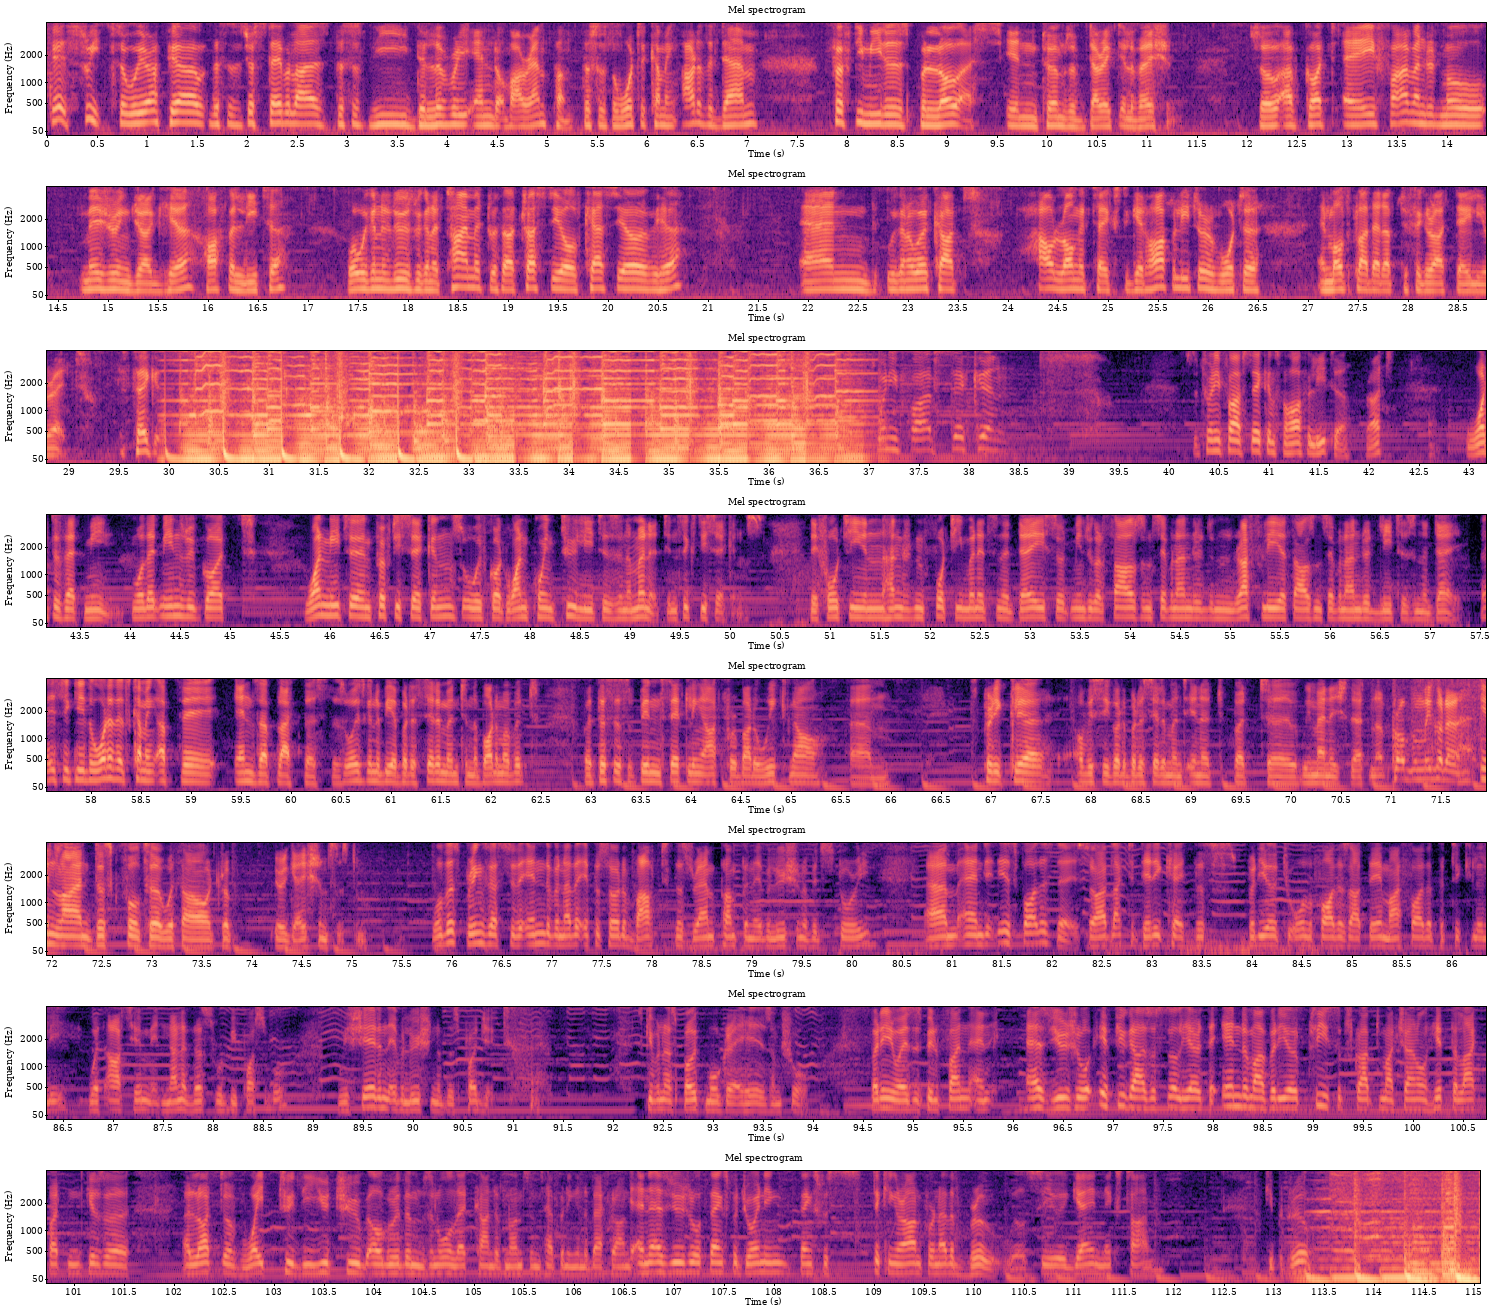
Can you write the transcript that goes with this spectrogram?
Okay, sweet. So we're up here. This is just stabilized. This is the delivery end of our ram pump. This is the water coming out of the dam 50 meters below us in terms of direct elevation. So I've got a 500 ml measuring jug here, half a liter. What we're going to do is we're going to time it with our trusty old Casio over here. And we're going to work out how long it takes to get half a liter of water and multiply that up to figure out daily rate. Let's take it. Twenty-five seconds. So twenty-five seconds for half a liter, right? What does that mean? Well, that means we've got one liter in 50 seconds, or we've got 1.2 liters in a minute in 60 seconds. They're 1440 minutes in a day, so it means we've got 1,700 and roughly 1,700 liters in a day. Basically, the water that's coming up there ends up like this. There's always going to be a bit of sediment in the bottom of it, but this has been settling out for about a week now. Um, it's pretty clear. Obviously, got a bit of sediment in it, but uh, we managed that. No problem. we've got an inline disc filter with our drip irrigation system. Well, this brings us to the end of another episode about this ram pump and the evolution of its story. Um, and it is Father's Day, so I'd like to dedicate this video to all the fathers out there, my father particularly. Without him, none of this would be possible. We've shared the evolution of this project. it's given us both more grey hairs, I'm sure. But anyways, it's been fun, and as usual, if you guys are still here at the end of my video, please subscribe to my channel, hit the like button, gives a a lot of weight to the YouTube algorithms and all that kind of nonsense happening in the background. And as usual, thanks for joining. Thanks for sticking around for another brew. We'll see you again next time. Keep it real.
